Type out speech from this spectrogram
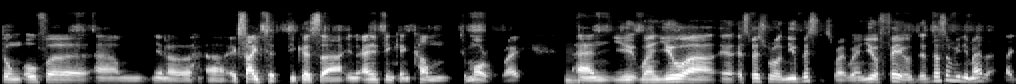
don't over um, you know excited because you know anything can come tomorrow, right? Mm. And you when you are especially for a new business, right? When you failed, it doesn't really matter. Like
